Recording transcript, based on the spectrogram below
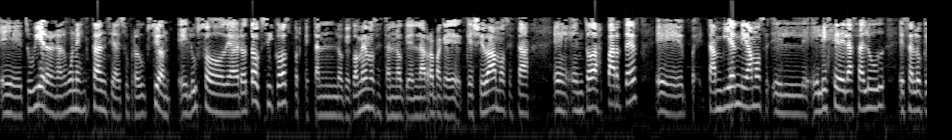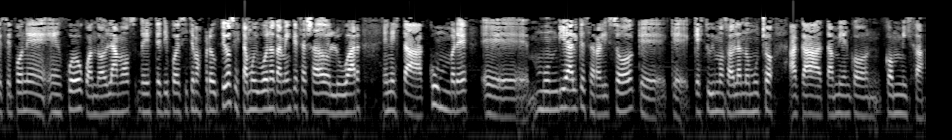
eh, tuvieron en alguna instancia de su producción el uso de agrotóxicos, porque está en lo que comemos, está en lo que en la ropa que, llevamos, está en, todas partes, eh, también digamos el, el, eje de la salud es algo que se pone en juego cuando hablamos de este tipo de sistemas productivos y está muy bueno también que se haya dado el lugar en esta cumbre eh, mundial que se realizó, que, que, que, estuvimos hablando mucho acá también con, con Mija.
